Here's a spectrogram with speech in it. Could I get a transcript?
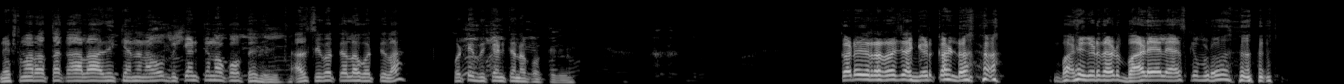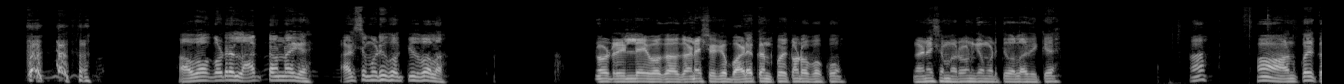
ನೆಕ್ಸ್ಟ್ ಮಾರ ಕಾಲ ಅದಕ್ಕೆ ನಾವು ಬಿಕ್ಕಂಡ್ ತಿನ್ನೋಕ್ ಹೋಗ್ತಾ ಇದೀವಿ. ಅಲ್ಲಿ ಸಿಗೋತ್ತೆಲ್ಲ ಗೊತ್ತಿಲ್ಲ. ಕೊಟ್ಟಿ ಬಿಕ್ಕಂಡ್ ತಿನ್ನೋಕ್ ಹೋಗ್ತಿದೀವಿ ಕಡೆ ರಜೆ ಹಂಗೆ ಹಿಡ್ಕೊಂಡು ಬಾಳೆ ಗಿಡದಾಡು ಬಾಳೆ ಎಲೆ ಹಾಸ್ಕೊಬಿಡು. ಅವಾಗ ಕೊಡ್ರೆ ಲಾಕ್ ಡೌನ್ ಆಗಿ ಅಳಸಿ ಮಡಿಗೆ ಹೋಗ್ತಿದ್ವಲ್ಲ. ನೋಡ್ರಿ ಇಲ್ಲೇ ಇವಾಗ ಗಣೇಶಗೆ ಬಾಳೆ ಕಂದ್ ಕೊಯ್ಕೊಂಡು ಹೋಗ್ಬೇಕು. ಗಣೇಶ ಮೆರವಣಿಗೆ ಮಾಡ್ತೀವಲ್ಲ ಅದಕ್ಕೆ. ಹಾ? ಹಾ ಅನ್ಕೋಕ್ಕ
